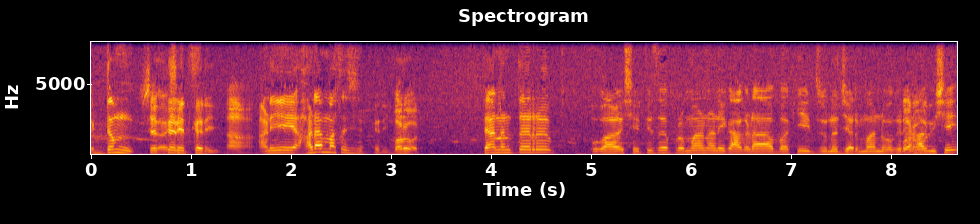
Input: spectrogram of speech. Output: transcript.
एकदम शेतकरी. शेतकरी. हा. आणि हाडामासाचे शेतकरी. बरोबर. त्यानंतर वा- शेतीचं प्रमाण आणि आगडा बाकी जुनं जर्मन वगैरे हा बरोबर. विषय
